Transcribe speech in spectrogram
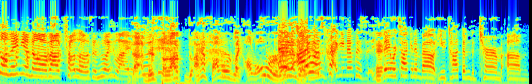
Pennsylvania know about cholos and like life? Uh, there's a lot of, I have followers like all over, man. And Like, I was cracking up because they were talking about you taught them the term um,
